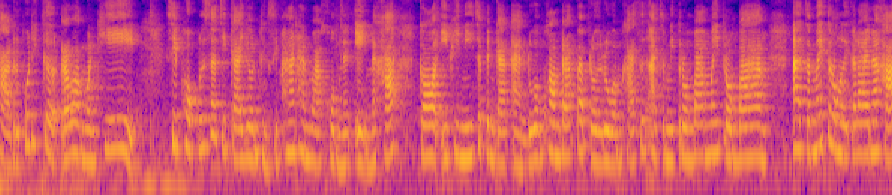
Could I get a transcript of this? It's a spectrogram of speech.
ค่ะ หรือผู้ที่เกิดระหว่างวันที่ 16 พฤศจิกายนถึง 15 ธันวาคมนั่นเองนะคะ ก็ EP นี้จะเป็นการอ่านดวงความรักแบบโดยรวมค่ะ ซึ่งอาจจะมีตรงบ้างไม่ตรงบ้าง อาจจะไม่ตรงเลยก็ได้นะคะ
